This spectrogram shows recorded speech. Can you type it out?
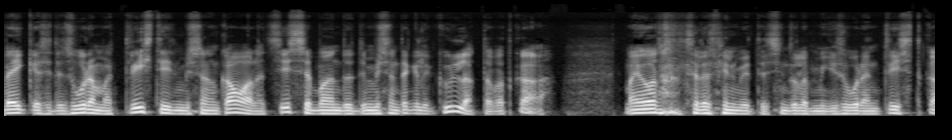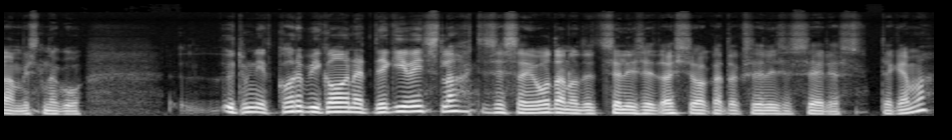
väikesed ja suuremad twistid, mis on kavalalt sisse pandud ja mis on tegelikult üllatavad ka. ma ei oodanud selles filmit, et siin tuleb mingi suurem twist ka, mis nagu ütleme nii, et Karbi Kaanet tegi veits lahti, sest sa ei oodanud, et selliseid asju hakatakse sellises seerias tegema.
